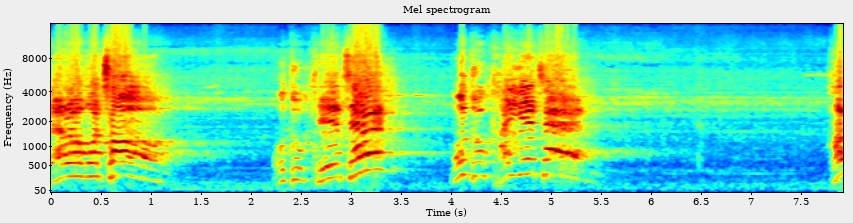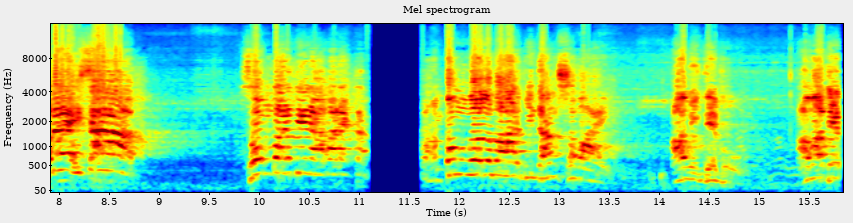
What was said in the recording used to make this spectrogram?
তেরো বছর। মধু খেয়েছেন, মধু খাইয়েছেন। হবে হিসাব। সোমবার দিন আবার একটা মঙ্গলবার বিধানসভায় আমি দেব। আমাদের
